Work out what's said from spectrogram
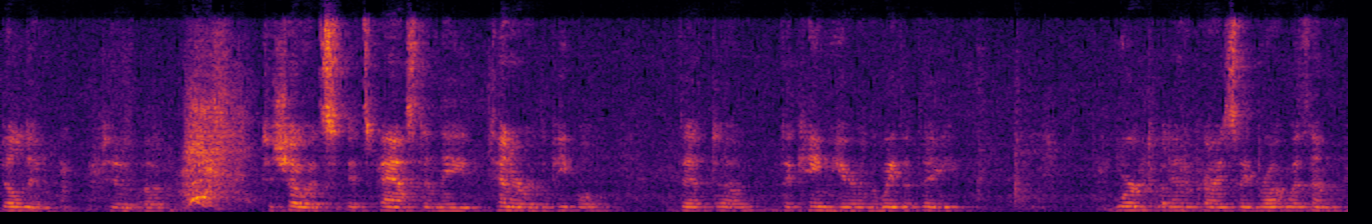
building to, uh, to show its, its past and the tenor of the people that, um, that came here and the way that they worked, what enterprise they brought with them.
